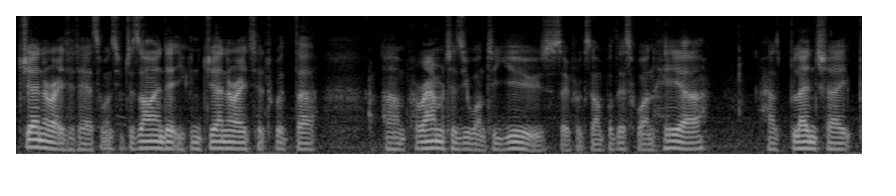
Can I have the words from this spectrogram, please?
generated here, so once you've designed it you can generate it with the um, parameters you want to use. So for example this one here has blend shape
